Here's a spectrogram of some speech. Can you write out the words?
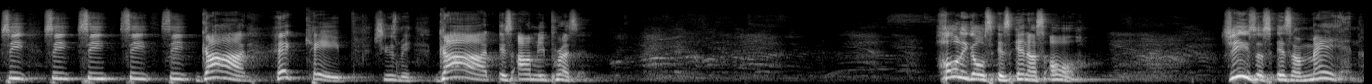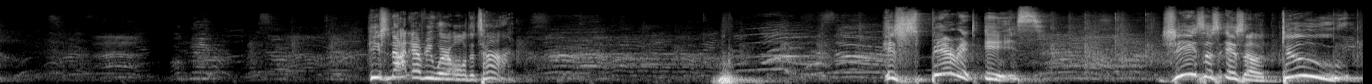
see, see, see, see, see, God, heck, cave, excuse me, God is omnipresent. Holy Ghost is in us all. Jesus is a man. He's not everywhere all the time. His spirit is. Jesus is a dude.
